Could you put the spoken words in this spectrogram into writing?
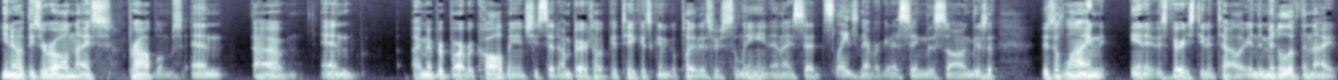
you know, these are all nice problems, and um, and I remember Barbara called me and she said Humberto Gatica is going to go play this for Celine, and I said Celine's never going to sing this song. There's a there's a line in it. It was very Steven Tyler. In the middle of the night,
